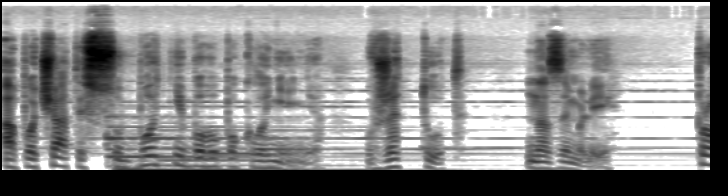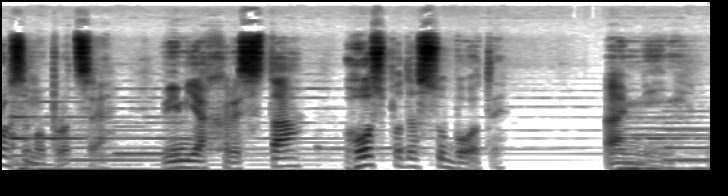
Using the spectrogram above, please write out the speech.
а почати суботні богопоклоніння вже тут, на землі. Просимо про це в ім'я Христа, Господа суботи. Амінь.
